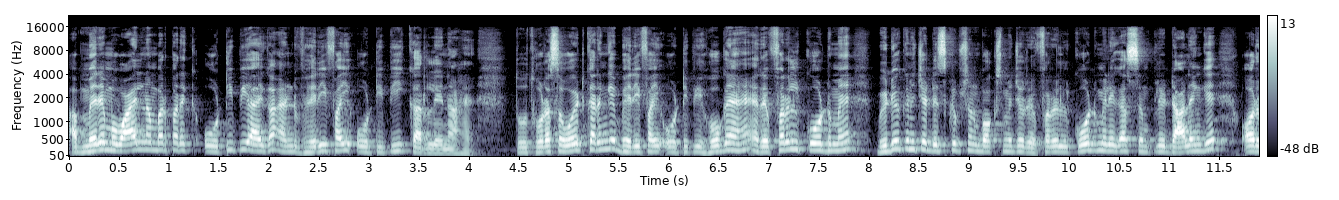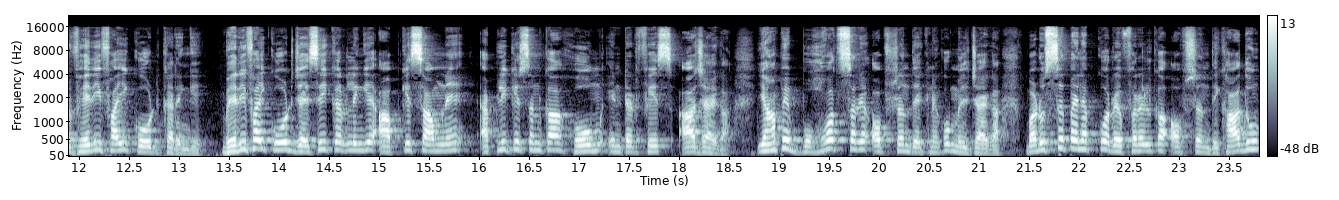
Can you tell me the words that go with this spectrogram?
अब मेरे मोबाइल नंबर पर एक ओटीपी आएगा एंड वेरीफाई ओटीपी कर लेना है। तो थोड़ा सा वेट करेंगे वेरीफाई ओ हो गया है। रेफरल कोड में वीडियो के नीचे डिस्क्रिप्शन बॉक्स में जो रेफरल कोड मिलेगा सिंपली डालेंगे और वेरीफाई कोड करेंगे। वेरीफाई कोड जैसे ही कर लेंगे, आपके सामने एप्लीकेशन का होम इंटरफेस आ जाएगा। यहाँ पे बहुत सारे ऑप्शन देखने को मिल जाएगा। बट उससे पहले आपको रेफरल का ऑप्शन दिखा दूँ।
